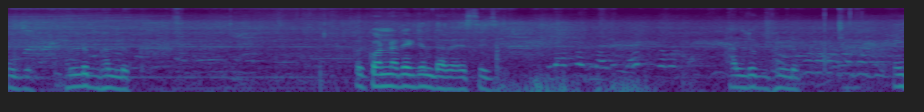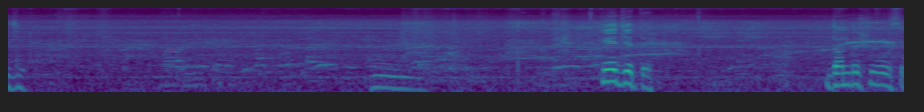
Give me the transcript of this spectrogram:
এই যে ভাল্লুক ভাল্লুক। ওই কর্নারে একজন দাঁড়ায় আছে যে। ভাল্লুক ভাল্লুক। এই যে। কে যেতে? দ্বন্দ্ব শুরু হয়ে গেছে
